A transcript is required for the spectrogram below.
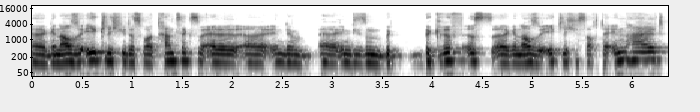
äh, genauso eklig wie das Wort transsexuell äh, in, dem, äh, in diesem Be Begriff ist, äh, genauso eklig ist auch der Inhalt.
